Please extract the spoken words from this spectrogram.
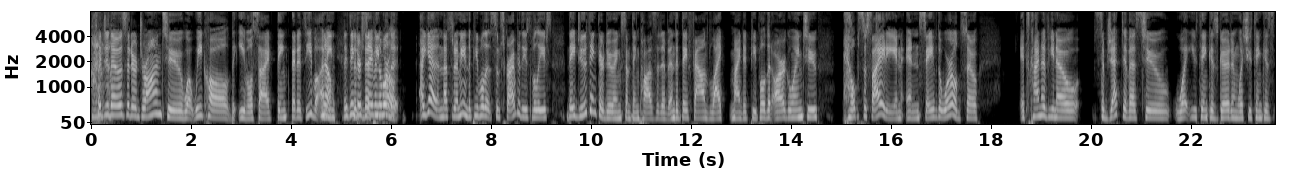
But do those that are drawn to what we call the evil side think that it's evil? I No, mean, they think they're saving the world. That, uh, yeah, and that's what I mean. The people that subscribe to these beliefs, they do think they're doing something positive and that they found like-minded people that are going to help society and, and save the world. So it's kind of, you know, subjective as to what you think is good and what you think is,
